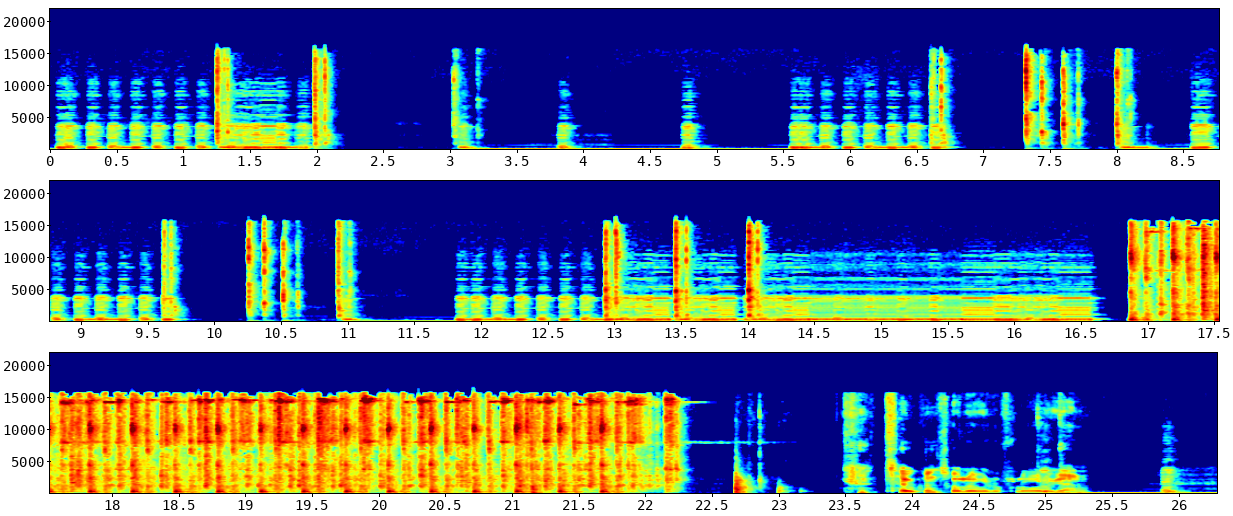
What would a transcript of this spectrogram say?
tokens all over the floor again.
